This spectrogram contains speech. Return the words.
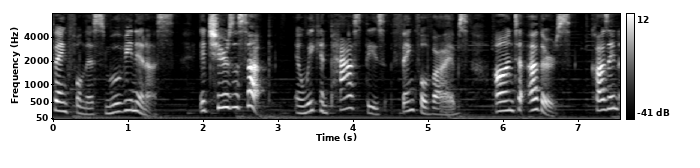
thankfulness moving in us. It cheers us up, and we can pass these thankful vibes on to others, causing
